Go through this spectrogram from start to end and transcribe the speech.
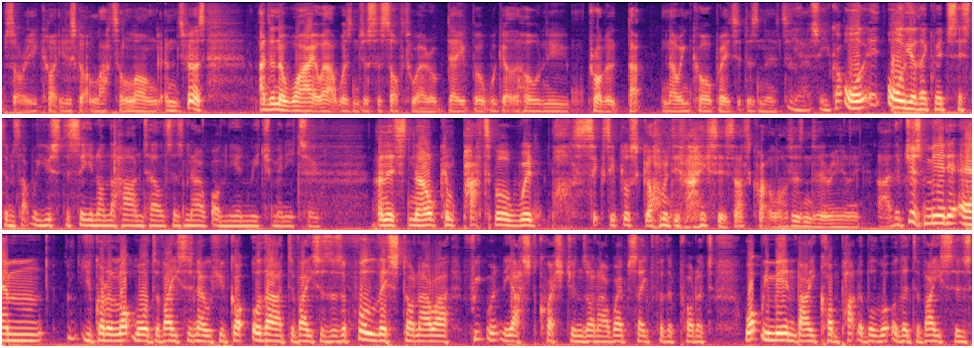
sorry, you can't. You just got a lat and long. And to be honest I don't know why that wasn't just a software update, but we got the whole new product that now incorporates it, doesn't it? Yeah, so you've got all all the other grid systems that we're used to seeing on the handhelds is now on the InReach Mini too and it's now compatible with 60 plus Garmin devices. That's quite a lot, isn't it, really? Uh, they've just made it, um, you've got a lot more devices now. If you've got other devices, there's a full list on our frequently asked questions on our website for the product. What we mean by compatible with other devices,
